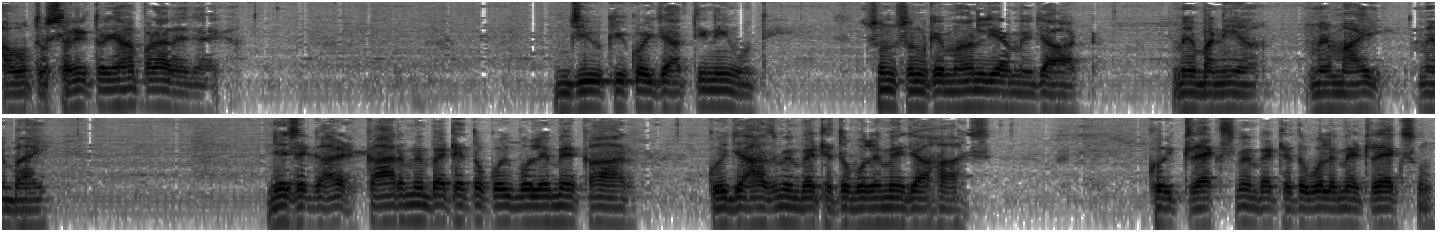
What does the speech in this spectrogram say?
अब वो तो शरीर तो यहाँ पड़ा रह जाएगा। जीव की कोई जाति नहीं होती। सुन सुन के मान लिया मैं जाट, मैं बनिया, मैं माई, मैं भाई। जैसे कार में बैठे तो कोई बोले मैं कार, कोई जहाज़ में बैठे तो बोले मैं जहाज़। कोई ट्रैक्स में बैठे तो बोले, मैं ट्रैक्स हूँ।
